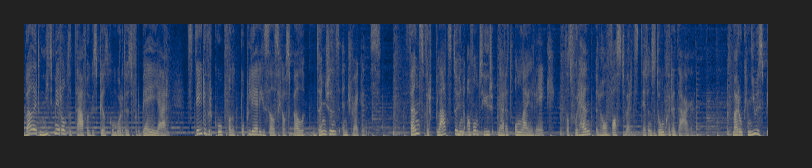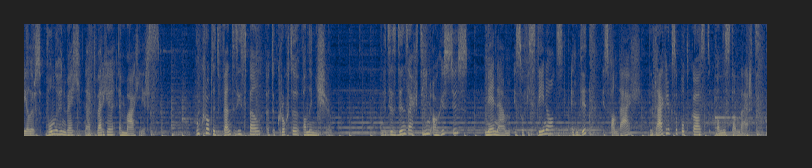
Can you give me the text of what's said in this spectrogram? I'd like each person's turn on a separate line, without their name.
Hoewel er niet meer rond de tafel gespeeld kon worden het voorbije jaar, steeg de verkoop van het populaire gezelschapsspel Dungeons and Dragons. Fans verplaatsten hun avontuur naar het online rijk, dat voor hen een houvast werd tijdens donkere dagen. Maar ook nieuwe spelers vonden hun weg naar dwergen en magiërs. Hoe kroop dit fantasyspel uit de krochten van de niche? Het is dinsdag 10 augustus. Mijn naam is Sophie Steenhout en dit is vandaag de dagelijkse podcast van de Standaard.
